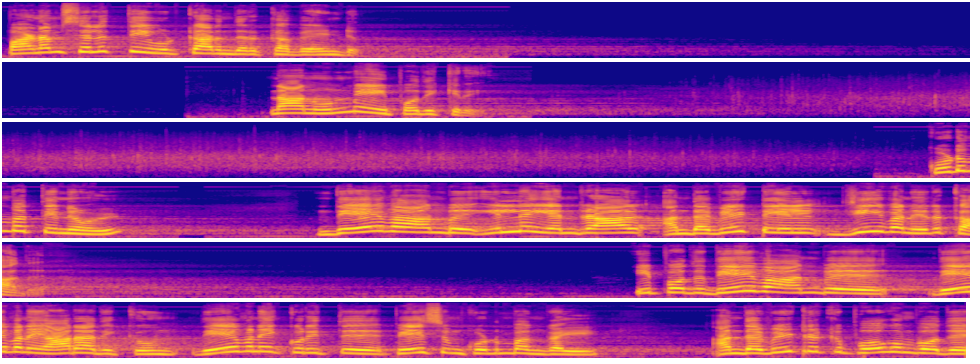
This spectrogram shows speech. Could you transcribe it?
பணம் செலுத்தி உட்கார்ந்திருக்க வேண்டும். நான் உண்மையை பொதிக்கிறேன். குடும்பத்தினுள் தேவ அன்பு இல்லை என்றால் அந்த வீட்டில் ஜீவன் இருக்காது. இப்போது தேவ அன்பு தேவனை ஆராதிக்கும் தேவனை குறித்து பேசும் குடும்பங்கள் அந்த வீட்டிற்கு போகும்போது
